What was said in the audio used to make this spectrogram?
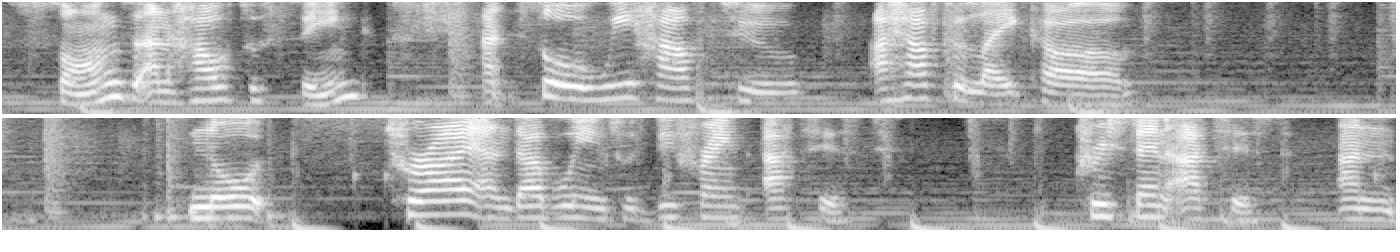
songs and how to sing, and so we have to. I have to like. Uh, know try and dabble into different artists christian artists and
